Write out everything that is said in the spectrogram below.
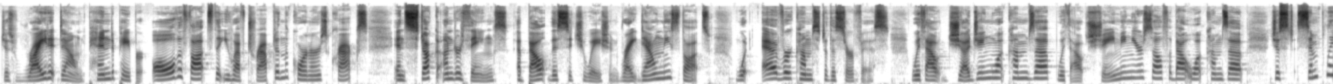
Just write it down, pen to paper, all the thoughts that you have trapped in the corners, cracks, and stuck under things about this situation. Write down these thoughts, whatever comes to the surface, without judging what comes up, without shaming yourself about what comes up. Just simply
